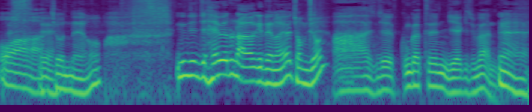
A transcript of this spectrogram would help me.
와 네. 좋네요. 이제 이제 해외로 나가게 되나요, 점점? 아, 이제 꿈 같은 이야기지만 네.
